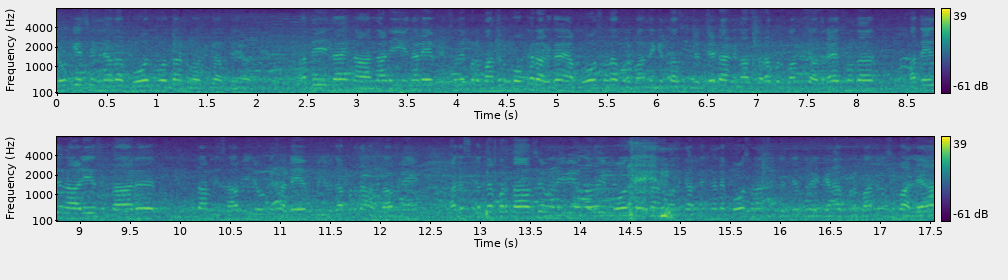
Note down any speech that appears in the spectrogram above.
ਜੋ ਕਿ ਅਸੀਂ ਇਹਨਾਂ ਦਾ ਬਹੁਤ ਬਹੁਤ ਧੰਨਵਾਦ ਕਰਦੇ ਹਾਂ। ਅਤੇ ਇਹਦਾ ਨਾਲ ਨਾਲ ਹੀ ਇਹਨਾਂ ਨੇ ਇੱਥੋਂ ਦੇ ਪ੍ਰਬੰਧ ਨੂੰ ਮੁੱਖ ਰੱਖਦੇ ਆ ਬਹੁਤ ਸੋਹਣਾ ਪ੍ਰਬੰਧ ਕੀਤਾ, ਸੁਚੱਜੇ ਢੰਗ ਨਾਲ ਸਾਰਾ ਪ੍ਰਬੰਧ ਚੱਲ ਰਿਹਾ ਇੱਥੋਂ ਦਾ। ਅਤੇ ਇਹਦੇ ਨਾਲ ਹੀ ਸਰਦਾਰ ਧਾਮੀ ਸਾਹਿਬ ਜੀ ਜੋ ਕਿ ਸਾਡੇ ਮੌਜੂਦਾ ਪ੍ਰਧਾਨ ਸਾਹਿਬ ਨੇ ਅਤੇ ਸਕੱਤਰ ਪ੍ਰਤਾਪ ਸਿੰਘ ਹੋਣੀ ਵੀ ਉਹਨਾਂ ਦਾ ਵੀ ਬਹੁਤ ਬਹੁਤ ਧੰਨਵਾਦ ਕਰਦੇ ਇਹਨਾਂ ਨੇ ਬਹੁਤ ਸੋਹਣਾ ਸੁਚੱਜੇ ਤਰੀਕੇ ਨਾਲ ਪ੍ਰਬੰਧ ਨੂੰ ਸੰਭਾਲਿਆ।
